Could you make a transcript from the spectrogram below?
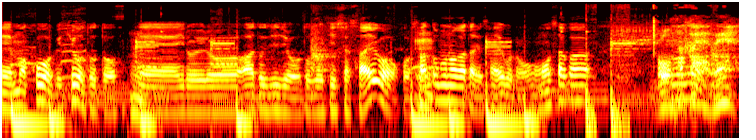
えーまあ、神戸、京都と、うんえーいろいろアート事情をお届けした最後、こう三都物語最後の大阪、大阪やね。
